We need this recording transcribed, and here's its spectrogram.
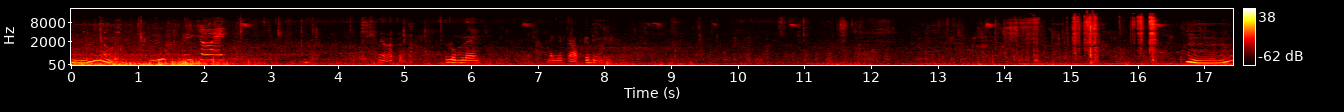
อืมอืมไม่จอยแม่รักผมลมแรง บรรยากาศก็ดีอืม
